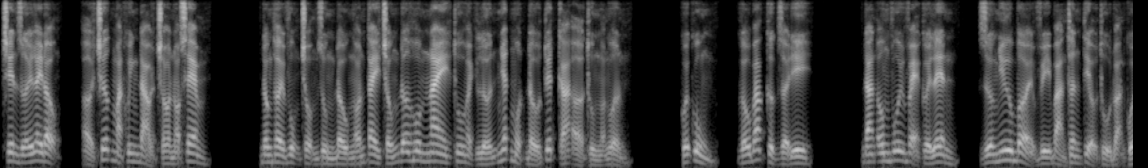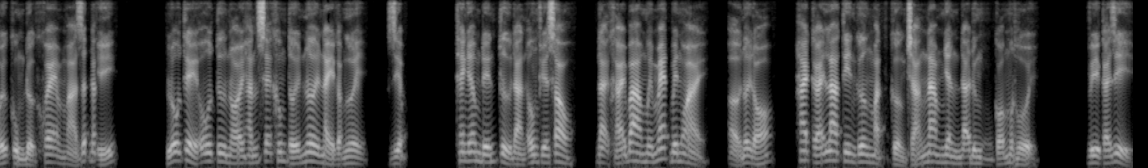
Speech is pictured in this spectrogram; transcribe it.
trên dưới lay động, ở trước mặt huynh đảo cho nó xem. Đồng thời vụng trộm dùng đầu ngón tay chống đỡ hôm nay thu hoạch lớn nhất một đầu tuyết cá ở thùng ngọn nguồn. Cuối cùng, gấu bắc cực rời đi. Đàn ông vui vẻ cười lên, dường như bởi vì bản thân tiểu thủ đoạn cuối cùng được khoe mà rất đắc ý lỗ tề ô tư nói hắn sẽ không tới nơi này gặp ngươi, diệp. Thanh âm đến từ đàn ông phía sau, đại khái ba mươi mét bên ngoài, ở nơi đó, hai cái la tin gương mặt cường tráng nam nhân đã đứng có một hồi. Vì cái gì?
